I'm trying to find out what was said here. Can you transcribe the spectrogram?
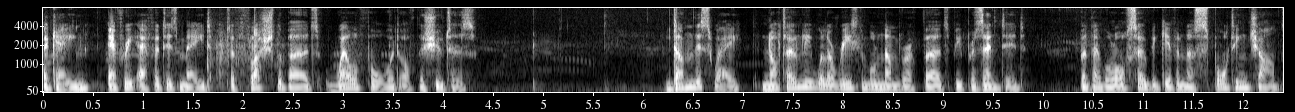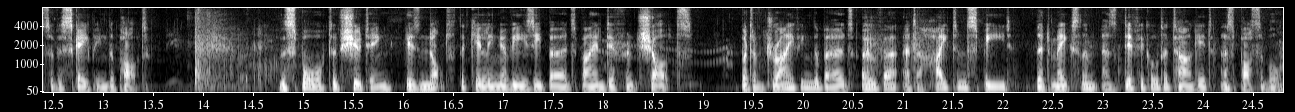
Again, every effort is made to flush the birds well forward of the shooters. Done this way, not only will a reasonable number of birds be presented, but they will also be given a sporting chance of escaping the pot. The sport of shooting is not the killing of easy birds by indifferent shots, but of driving the birds over at a height and speed that makes them as difficult a target as possible.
